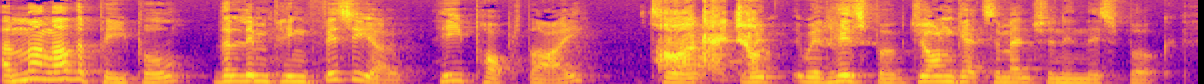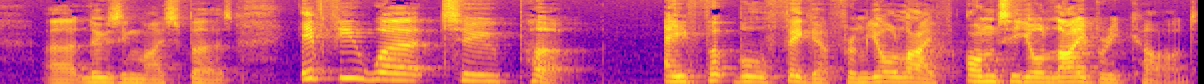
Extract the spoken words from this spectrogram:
among other people, the limping physio. He popped by to, Oh, okay, with, with his book. John gets a mention in this book, uh, Losing My Spurs. If you were to put a football figure from your life onto your library card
